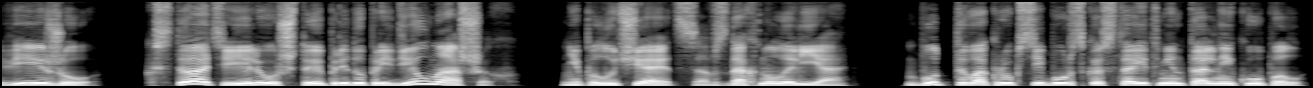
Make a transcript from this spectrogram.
Вижу. Кстати, Илюш, ты предупредил наших? Не получается, вздохнул Илья. Будто вокруг Сибурска стоит ментальный купол.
